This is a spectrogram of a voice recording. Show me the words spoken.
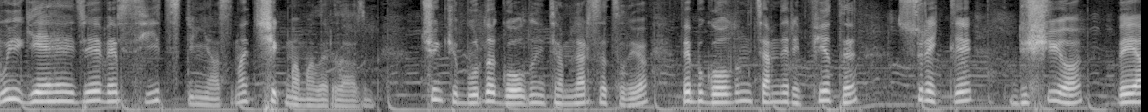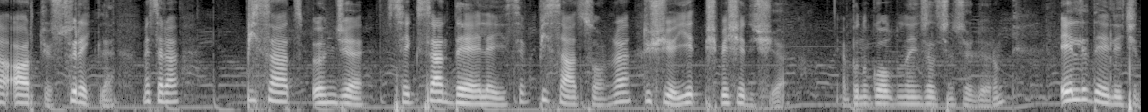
bu GHC ve Seeds dünyasına çıkmamaları lazım. Çünkü burada golden itemler satılıyor ve bu golden itemlerin fiyatı sürekli düşüyor veya artıyor sürekli. Mesela bir saat önce 80 DL ise bir saat sonra düşüyor 75'e düşüyor. Yani bunu Golden Angel için söylüyorum. 50 DL için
